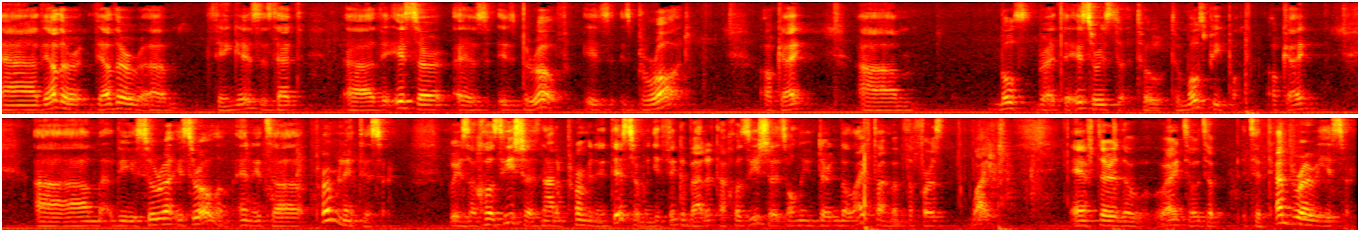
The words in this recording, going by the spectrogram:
Uh, the other the other um, thing is is that uh, the iser is is birov is is broad. Okay. Um, most right, the iser is to, to, to most people. Okay. Um, the isura isrolim and it's a permanent iser. Whereas a chosisha is not a permanent iser. When you think about it, a chosisha is only during the lifetime of the first wife after the right, so it's a it's a temporary iser.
